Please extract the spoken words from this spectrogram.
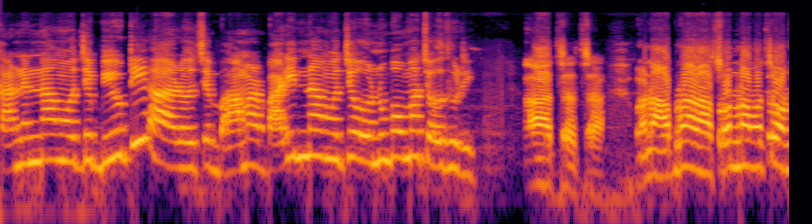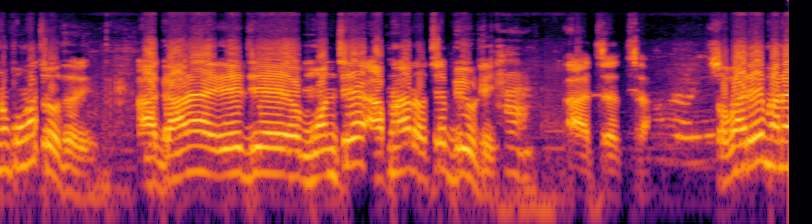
গানের নাম হচ্ছে বিউটি আর হচ্ছে আমার বাড়ির নাম হচ্ছে অনুপমা চৌধুরী। আচ্ছা আচ্ছা। মানে আপনার আসল নাম হচ্ছে অনুপমা চৌধুরী। আর গানে এই যে মঞ্চে আপনার হচ্ছে বিউটি। হ্যাঁ। আচ্ছা আচ্ছা। সবারই মানে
